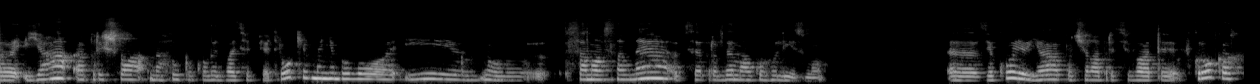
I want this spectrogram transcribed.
Е, Я е, прийшла на групу, коли 25 років мені було, і ну, саме основне це проблема алкоголізму, е, з якою я почала працювати в кроках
